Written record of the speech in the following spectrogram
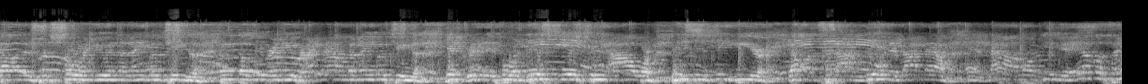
God is restoring you in the name of Jesus. He's delivering you right now in the name of Jesus. Get ready for this is the hour. This is the year. God said, I'm doing it right now. And now I'm going to give you everything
